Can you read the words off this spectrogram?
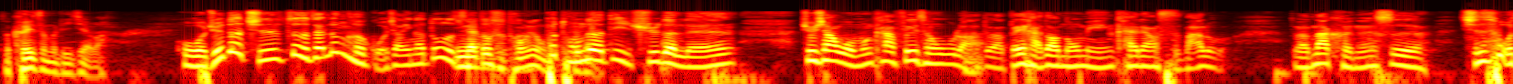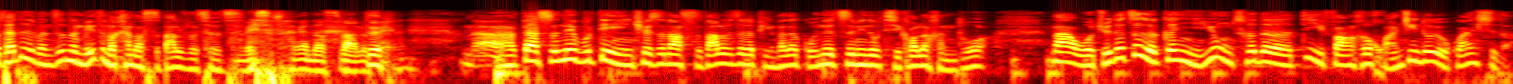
就可以这么理解吧？我觉得其实这个在任何国家应该都是应该都是通用的不同的地区的人，就像我们看《非诚勿扰》啊对吧？北海道农民开辆斯巴鲁，对吧？那可能是，其实我在日本真的没怎么看到斯巴鲁的车子。没怎么看到斯巴鲁对，那但是那部电影确实让斯巴鲁这个品牌在国内知名度提高了很多。那我觉得这个跟你用车的地方和环境都有关系的。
